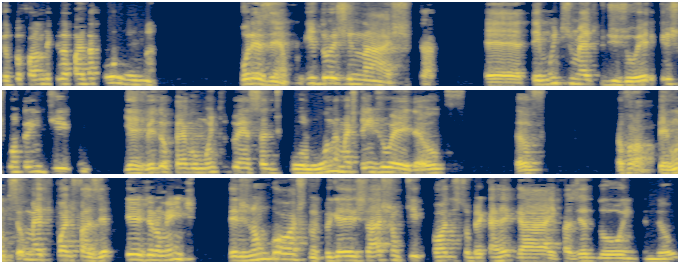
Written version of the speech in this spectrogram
Eu estou falando aqui da parte da coluna. Por exemplo, hidroginástica. É, tem muitos médicos de joelho que eles contraindicam. E às vezes eu pego muito doença de coluna, mas tem joelho. Eu, eu eu falo, pergunta se o médico pode fazer, porque geralmente eles não gostam, porque eles acham que pode sobrecarregar e fazer dor, entendeu?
